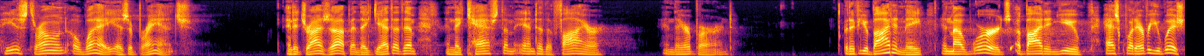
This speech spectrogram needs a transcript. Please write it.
he is thrown away as a branch and it dries up, and they gather them and they cast them into the fire, and they are burned. But if you abide in me, and my words abide in you, ask whatever you wish,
